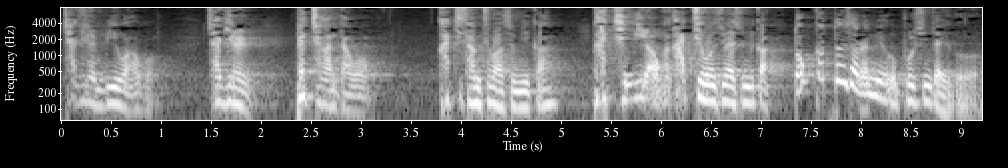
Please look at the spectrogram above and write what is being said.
자기를 미워하고 자기를 배척한다고 같이 상처받습니까? 같이 미워하고 같이 원수했습니까? 똑같은 사람이에요. 그 불신자 이거.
